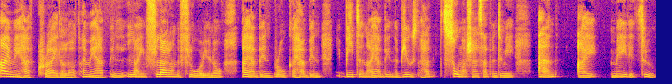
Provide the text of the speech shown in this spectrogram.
I may have cried a lot. I may have been lying flat on the floor, you know. I have been broke. I have been beaten. I have been abused. I have so much has happened to me. And I made it through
